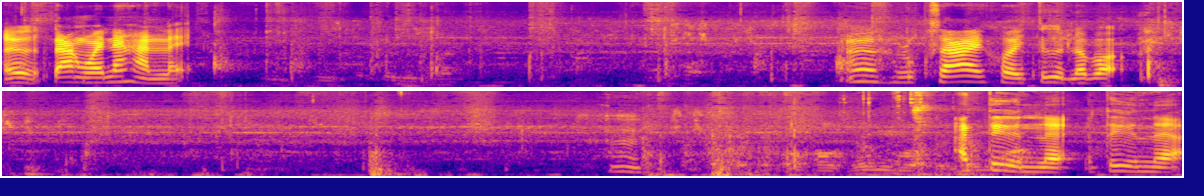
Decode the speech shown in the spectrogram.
เออ ตั้งไว้ในหันแหละเออลูกชายคอยตื่นแล้วบ่อืมอะตื่นแหละ ตื่นแหละ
